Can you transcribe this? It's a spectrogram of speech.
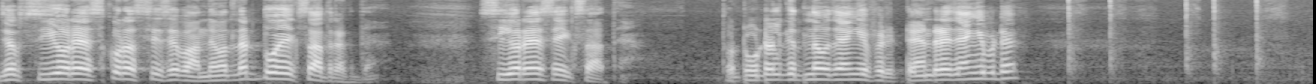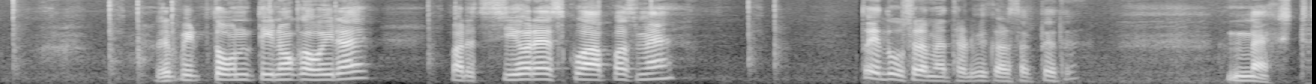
जब सी और एस को रस्सी से बांधे मतलब दो एक साथ रख दें। सी और एस एक साथ हैं। तो टोटल कितने हो जाएँगे? फिर टेन रह जाएँगे बेटे। रिपीट तो उन तीनों का हो ही रहा है, पर सी और एस को आपस में तो ये दूसरा मेथड भी कर सकते थे। Next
